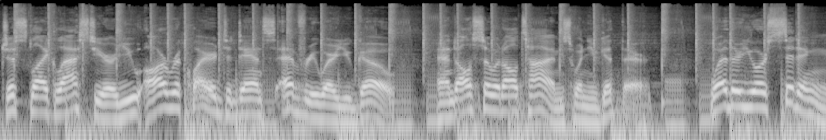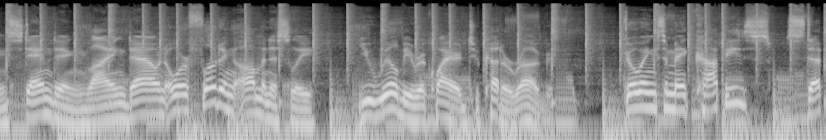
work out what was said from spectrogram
Just like last year, you are required to dance everywhere you go, and also at all times when you get there. Whether you're sitting, standing, lying down, or floating ominously, you will be required to cut a rug. Going to make copies? Step,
